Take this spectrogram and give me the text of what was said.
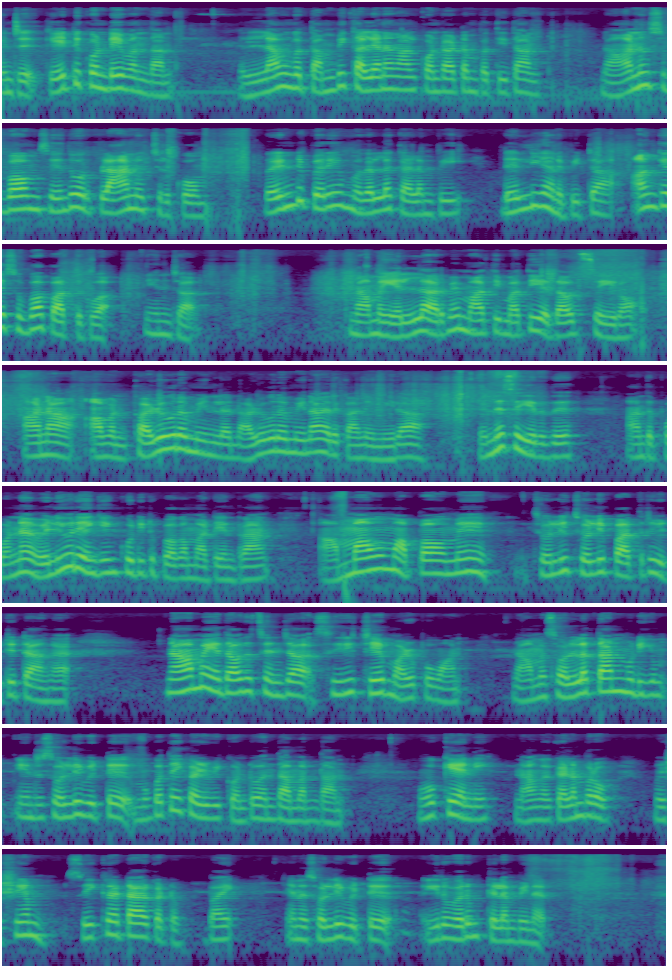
என்று கேட்டுக்கொண்டே வந்தான். எல்லாம் உங்கள் தம்பி கல்யாண நாள் கொண்டாட்டம் பற்றி தான் நானும் சுபாவும் சேர்ந்து ஒரு பிளான் வச்சுருக்கோம். ரெண்டு பேரையும் முதல்ல கிளம்பி டெல்லி அனுப்பிட்டா அங்கே சுபா பார்த்துக்குவா என்றாள். நாம் எல்லாருமே மாற்றி மாற்றி ஏதாவது செய்கிறோம் ஆனால் அவன் கழுவுற மீனில் நழுவுற மீனாக இருக்கானே மீரா. என்ன செய்கிறது அந்த பொண்ணை வெளியூர் எங்கேயும் கூட்டிகிட்டு போக மாட்டேன்றான். அம்மாவும் அப்பாவுமே சொல்லி சொல்லி பார்த்துட்டு விட்டுட்டாங்க. நாம் ஏதாவது செஞ்சால் சிரிச்சே மழுப்புவான். நாம் சொல்லத்தான் முடியும் என்று சொல்லிவிட்டு முகத்தை கழுவி கொண்டு வந்து அமர்ந்தான். ஓகே அண்ணி நாங்கள் கிளம்புறோம். விஷயம் சீக்ரெட்டாக இருக்கட்டும். பை என சொல்லிவிட்டு இருவரும் கிளம்பினர்.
